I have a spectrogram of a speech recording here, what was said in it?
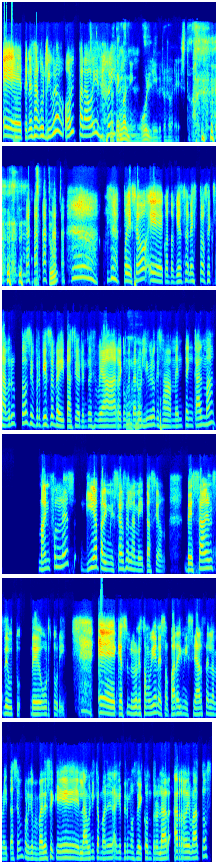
Eh, ¿Tienes algún libro hoy para hoy? No tengo ningún libro sobre esto. ¿Tú? Pues yo eh, cuando pienso en estos exabruptos siempre pienso en meditación, entonces voy a recomendar un libro que se llama Mente en Calma Mindfulness, guía para iniciarse en la meditación, de Science de, Urturi, eh, que es un libro que está muy bien eso, para iniciarse en la meditación, porque me parece que la única manera que tenemos de controlar arrebatos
